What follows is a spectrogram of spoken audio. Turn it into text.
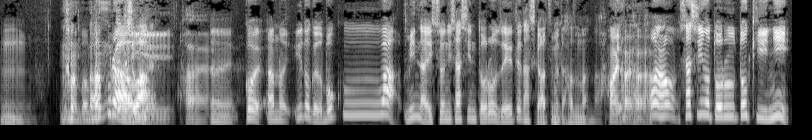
うん。なん僕らは、はい。ん、これ、あの、言うとくけど、僕はみんな一緒に写真撮ろうぜって確か集めたはずなんだ。はいはいはいはあの、写真を撮るときに、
